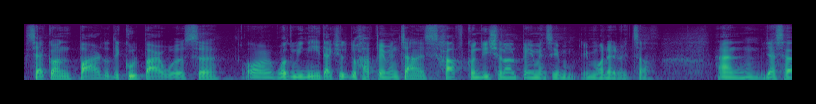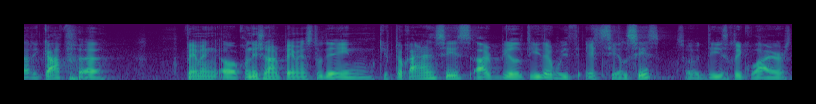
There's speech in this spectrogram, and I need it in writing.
second part, or the cool part was, uh, or what we need actually to have payment channels, have conditional payments in, in Monero itself. And just a recap, uh, payment or conditional payments today in cryptocurrencies are built either with HTLCs, so this requires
